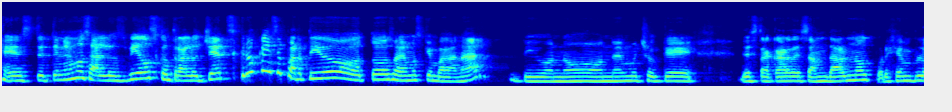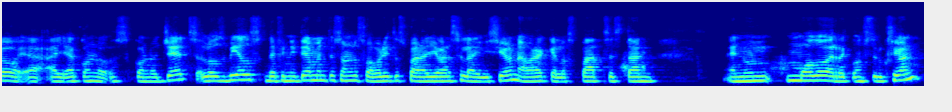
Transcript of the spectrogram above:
este, tenemos a los Bills contra los Jets. Creo que ese partido todos sabemos quién va a ganar. Digo, no, no hay mucho que, destacar de Sam Darnold, por ejemplo, eh, allá con los, con los Jets. Los Bills definitivamente son los favoritos para llevarse la división, ahora que los Pats están en un modo de reconstrucción.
